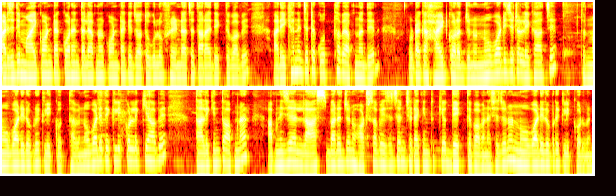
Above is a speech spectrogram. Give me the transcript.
আর যদি মাই কন্ট্যাক্ট করেন, তাহলে আপনার কন্ট্যাক্টে যতগুলো ফ্রেন্ড আছে, তারাই দেখতে পাবে। আর এখানে যেটা করতে হবে আপনাদের ওটাকে হাইড করার জন্য নো বডি যেটা লেখা আছে, তো নো বডির উপরে ক্লিক করতে হবে। নো বডিতে ক্লিক করলে কী হবে? তাহলে কিন্তু আপনার, আপনি যে লাস্টবারের জন্য হোয়াটসঅ্যাপ এসেছেন, সেটা কিন্তু কেউ দেখতে পাবে না। সেজন্য নো বডির উপরে ক্লিক করবেন।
